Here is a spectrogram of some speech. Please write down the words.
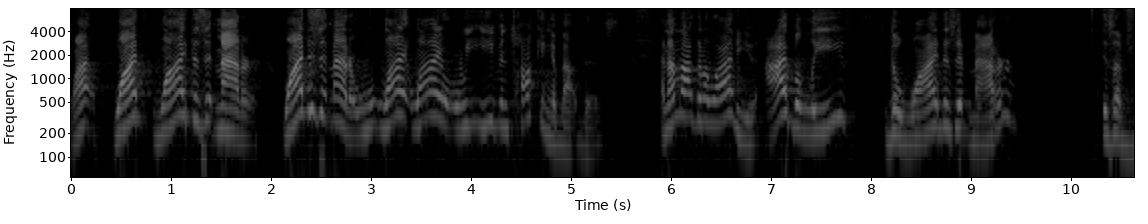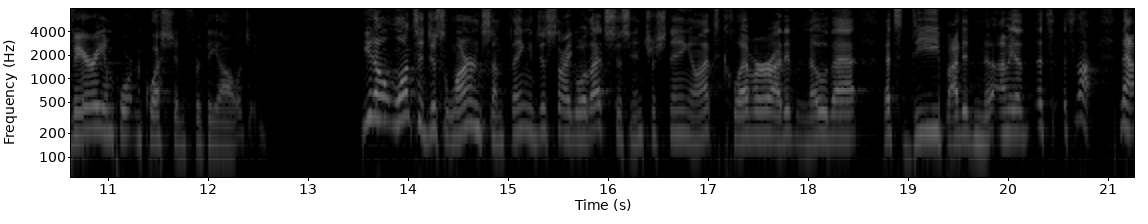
Why, why, why does it matter? Why does it matter? Why, why are we even talking about this? And I'm not going to lie to you. I believe the why does it matter is a very important question for theology. You don't want to just learn something and just like, well, that's just interesting. Oh, that's clever. I didn't know that. That's deep. I didn't know. I mean, it's, it's not. Now,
